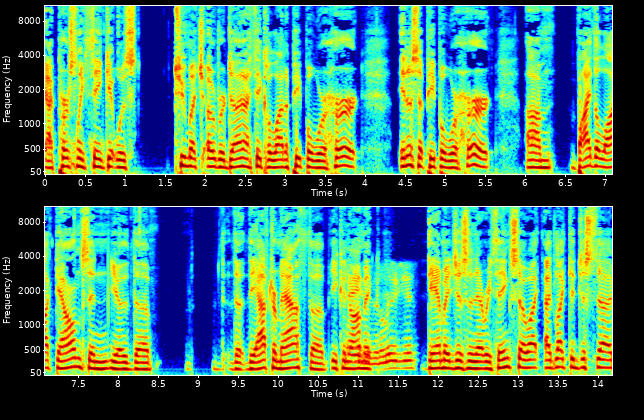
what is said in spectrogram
I personally think it was too much overdone. I think a lot of people were hurt, innocent people were hurt um, by the lockdowns and you know the the the aftermath, the economic damages and everything. So I, would like to just uh,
